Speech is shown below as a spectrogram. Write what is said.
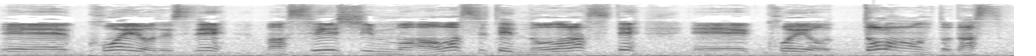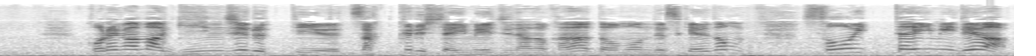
えー、声をですね、まあ精神も合わせて乗らせて、えー、声をドーンと出す。これがまあ銀汁っていうざっくりしたイメージなのかなと思うんですけれども、そういった意味では、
